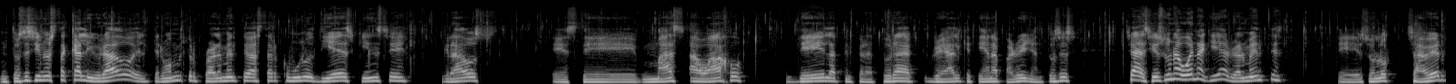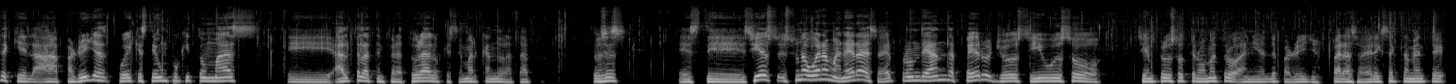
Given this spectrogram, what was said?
Entonces, si no está calibrado, el termómetro probablemente va a estar como unos 10, 15 grados este, más abajo de la temperatura real que tiene la parrilla. Entonces, o sea, si es una buena guía realmente, eh, solo saber de que la parrilla puede que esté un poquito más eh, alta la temperatura de lo que esté marcando la tapa. Entonces, este, sí, es, es, una buena manera de saber por dónde anda, pero yo sí uso, siempre uso termómetro a nivel de parrilla para saber exactamente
